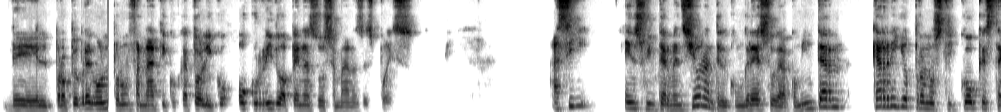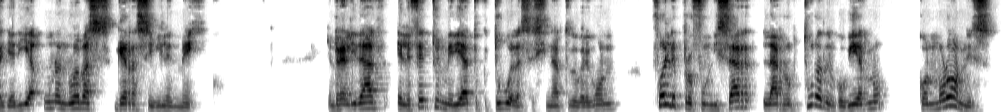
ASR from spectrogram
del propio Obregón por un fanático católico ocurrido apenas dos semanas después. Así, en su intervención ante el Congreso de la Comintern, Carrillo pronosticó que estallaría una nueva guerra civil en México. En realidad, el efecto inmediato que tuvo el asesinato de Obregón fue el de profundizar la ruptura del gobierno con Morones,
